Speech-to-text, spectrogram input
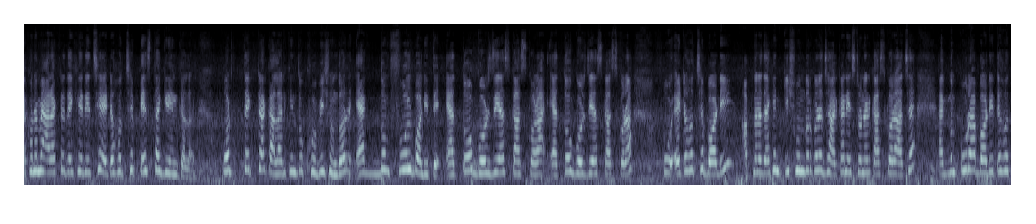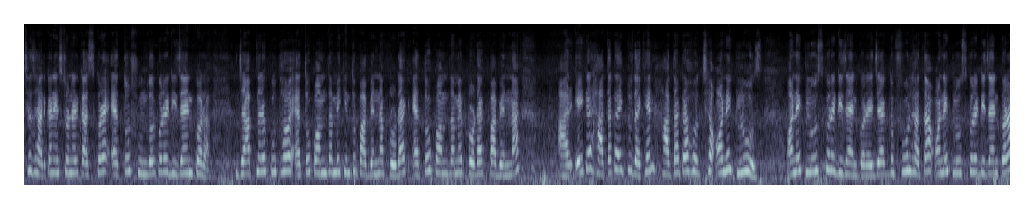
এখন আমি আরেকটা দেখিয়ে দিচ্ছি, এটা হচ্ছে পেস্তা গ্রিন কালার প্রত্যেকটা কালার কিন্তু খুবই সুন্দর, একদম ফুল বডিতে এত গর্জিয়াস কাজ করা, এত গর্জিয়াস কাজ করা। এটা হচ্ছে বডি আপনারা দেখেন কি সুন্দর করে ঝাড়খান স্টোনের কাজ করা আছে। একদম পুরা বডিতে হচ্ছে ঝাড়খান স্টোনের কাজ করা, এত সুন্দর করে ডিজাইন করা, যা আপনারা কোথাও এত কম দামে কিন্তু পাবেন না প্রোডাক্ট এত কম দামে প্রোডাক্ট পাবেন না। আর এইটার হাতাটা একটু দেখেন, হাতাটা হচ্ছে অনেক লুজ অনেক লুজ করে ডিজাইন করে, এই যে একদম ফুল হাতা, অনেক লুজ করে ডিজাইন করা,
